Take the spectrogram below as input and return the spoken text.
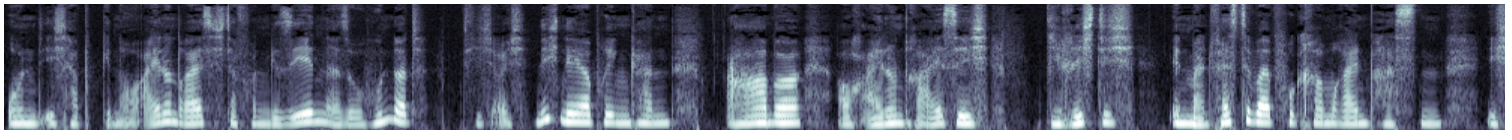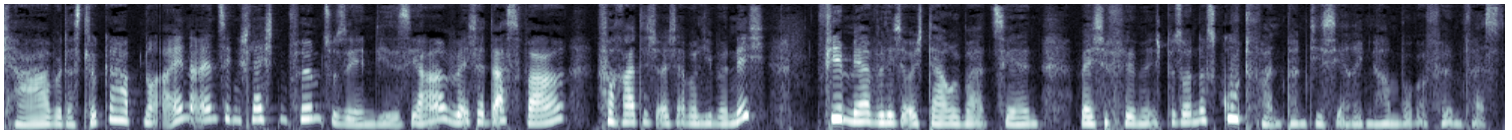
und ich habe genau 31 davon gesehen, also 100, die ich euch nicht näher bringen kann, aber auch 31, die richtig in mein Festivalprogramm reinpassten. Ich habe das Glück gehabt, nur einen einzigen schlechten Film zu sehen dieses Jahr. Welcher das war, verrate ich euch aber lieber nicht. Vielmehr will ich euch darüber erzählen, welche Filme ich besonders gut fand beim diesjährigen Hamburger Filmfest.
